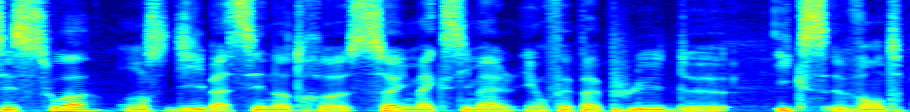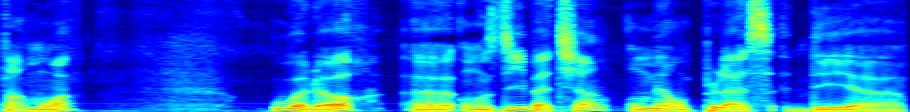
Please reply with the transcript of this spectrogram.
c'est soit on se dit bah, c'est notre seuil maximal et on fait pas plus de X ventes par mois, ou alors euh, on se dit bah tiens on met en place des, euh,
